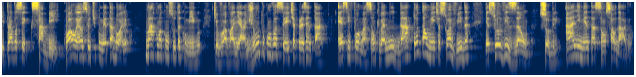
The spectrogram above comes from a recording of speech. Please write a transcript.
E para você saber qual é o seu tipo metabólico, marca uma consulta comigo que eu vou avaliar junto com você e te apresentar essa informação que vai mudar totalmente a sua vida e a sua visão sobre alimentação saudável,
